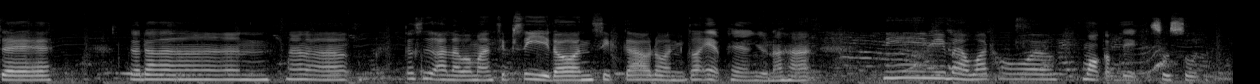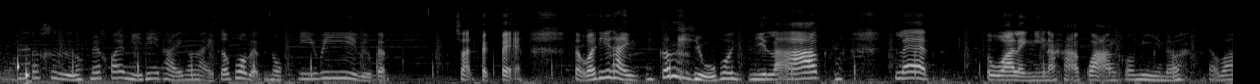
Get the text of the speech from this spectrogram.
แจกระดานน่ารัก ก็คืออันละประมาณ 14 ดอน 19 ดอนก็แอบแพงอยู่นะคะนี่มีแบบว่าทอยเหมาะกับเด็กสุดๆ ก็คือไม่ค่อยมีที่ไทยเท่าไหร่ก็พวกแบบนกกีวีหรือแบบสัตว์แปลกๆ แต่ว่าที่ไทยก็มีอยู่พวกยีราฟแรดตัวอะไรอย่างนี้นะคะ กวางก็มีเนอะแต่ว่า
